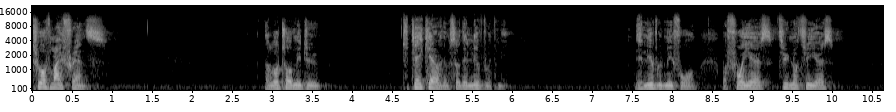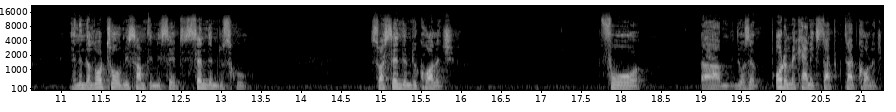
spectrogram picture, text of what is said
two of my friends, the Lord told me to, to take care of them, so they lived with me. They lived with me for about four years, three, no, three years. And then the Lord told me something. He said, send them to school. So I sent them to college for, um, there was an auto mechanics type, type college.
